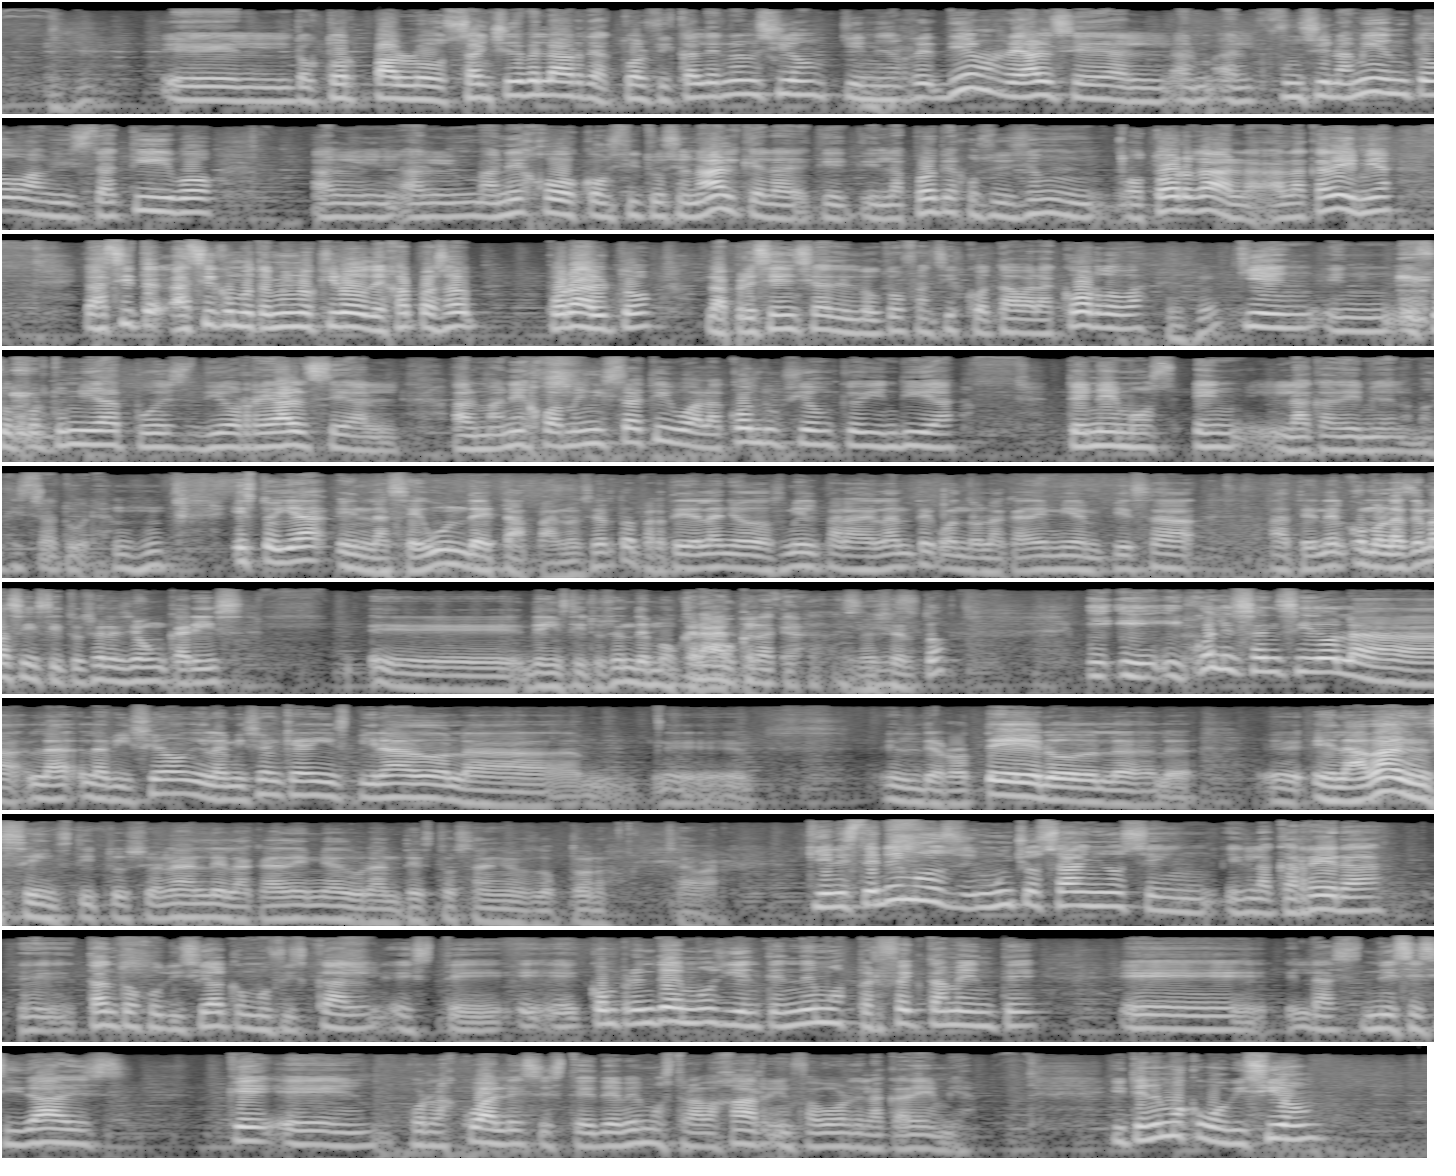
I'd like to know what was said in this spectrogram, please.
el doctor Pablo Sánchez Velarde, actual fiscal de la Nación, quienes dieron realce al, funcionamiento administrativo, al, manejo constitucional que la, propia Constitución otorga a la, academia, así, así como también no quiero dejar pasar por alto la presencia del doctor Francisco Tábara Córdoba, quien en, su oportunidad pues dio realce al, manejo administrativo, a la conducción que hoy en día tenemos en la Academia de la Magistratura. Esto ya en la segunda etapa, ¿no es cierto? A partir del año 2000 para adelante, cuando la Academia empieza a tener, como las demás instituciones, ya un cariz eh, de institución democrática, ¿no es cierto? ¿Y, cuáles han sido la, visión y la misión que ha inspirado la, eh, el derrotero, eh, el avance institucional de la academia durante estos años, doctor Chavar? Quienes tenemos muchos años en, la carrera, eh, tanto judicial como fiscal, este, comprendemos y entendemos perfectamente las necesidades que, por las cuales este, debemos trabajar en favor de la academia y tenemos como visión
